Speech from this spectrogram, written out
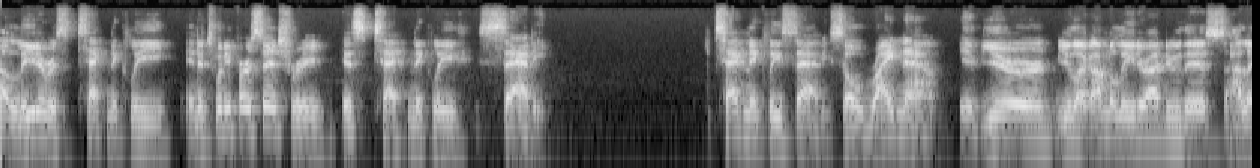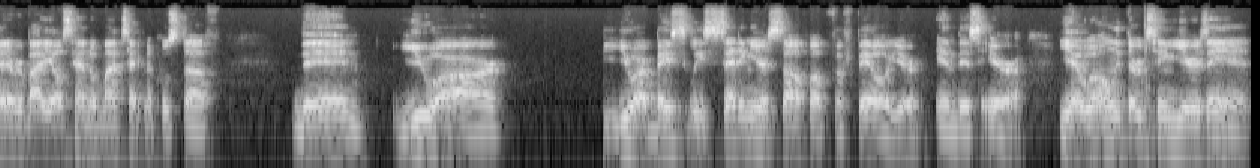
a leader is technically, in the 21st century, is technically savvy. Technically savvy. So right now, if you're you're like, I'm a leader, I do this, I let everybody else handle my technical stuff, then you are you are basically setting yourself up for failure in this era. Yeah, we're only 13 years in,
